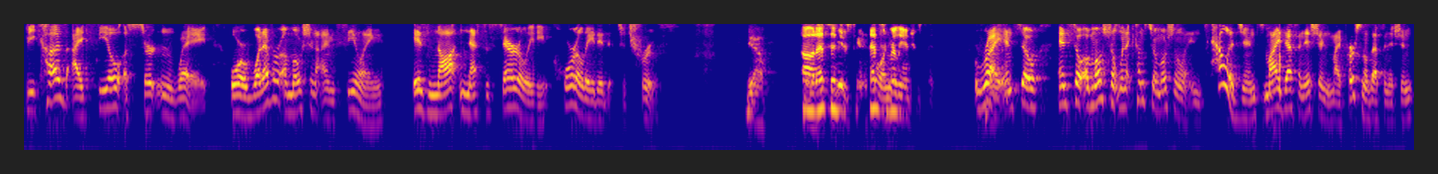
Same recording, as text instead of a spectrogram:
because I feel a certain way or whatever emotion I'm feeling is not necessarily correlated to truth. Yeah. Oh, that's interesting. That's really interesting. Right. And so and so emotional when it comes to emotional intelligence, my definition, my personal definition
